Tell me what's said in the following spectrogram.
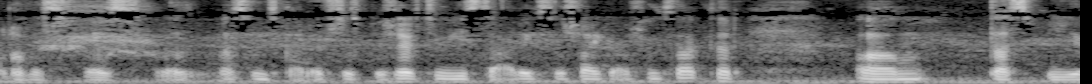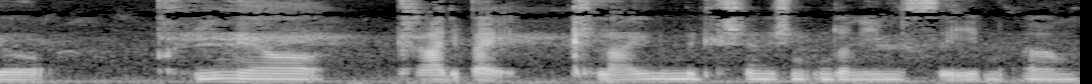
oder was, was, was uns gerade öfters beschäftigt, wie es der Alex wahrscheinlich auch schon gesagt hat, ähm, dass wir primär gerade bei kleinen und mittelständischen Unternehmen sehen, ähm,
